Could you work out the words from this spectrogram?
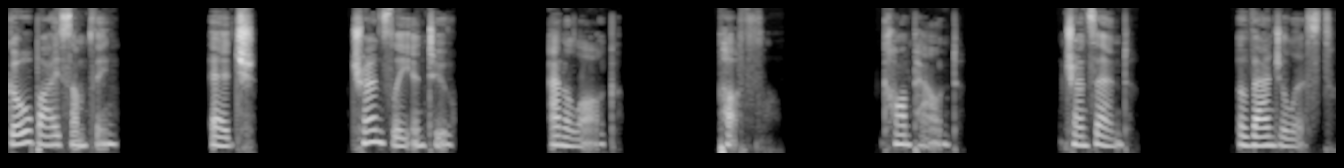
go by something, edge, translate into. Analog, puff, compound, transcend, evangelist,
